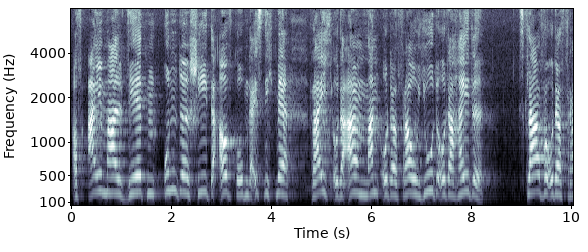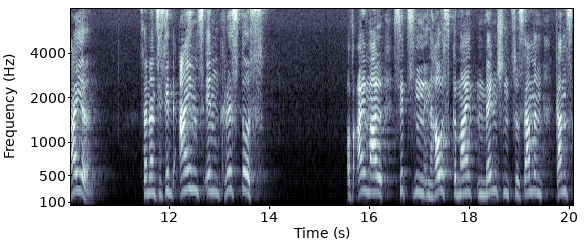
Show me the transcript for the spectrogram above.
Auf einmal werden Unterschiede aufgehoben. Da ist nicht mehr reich oder arm, Mann oder Frau, Jude oder Heide, Sklave oder Freie, sondern sie sind eins in Christus. Auf einmal sitzen in Hausgemeinden Menschen zusammen ganz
